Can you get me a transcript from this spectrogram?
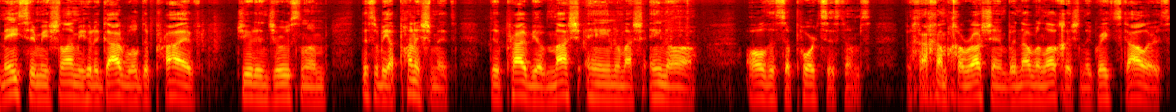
Mesim Yishalam Yehuda, God will deprive Judah and Jerusalem. This will be a punishment. Deprive you of Mash'ain or Mash'ain all the support systems. B'chacham Charashim, B'navan Lachash, and the great scholars,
